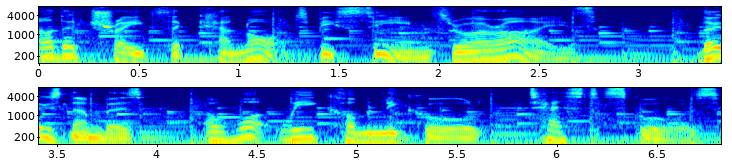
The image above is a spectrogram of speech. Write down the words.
other traits that cannot be seen through our eyes. Those numbers are what we commonly call test scores.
